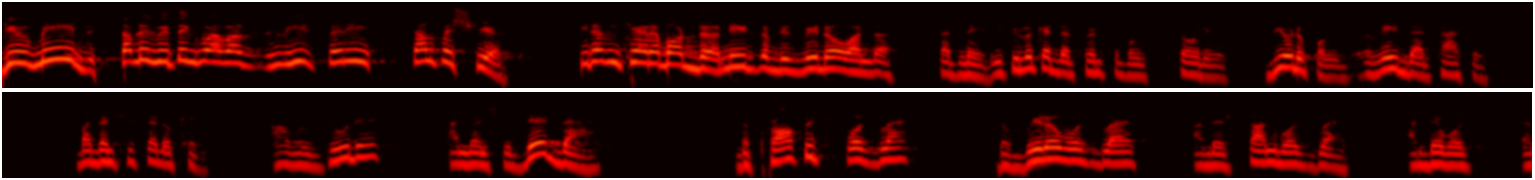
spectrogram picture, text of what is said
Give me. Sometimes we think, well, well he's very selfish here. He doesn't care about the needs of this widow and uh, that lady. If you look at that principle story, beautiful. Read that passage. But then she said, okay, I will do this. And when she did that, the prophet was blessed, the widow was blessed, and their son was blessed, and there was a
